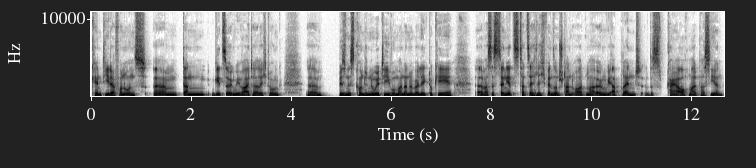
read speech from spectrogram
kennt jeder von uns. Ähm, dann geht es irgendwie weiter Richtung ähm, Business Continuity, wo man dann überlegt, okay, äh, was ist denn jetzt tatsächlich, wenn so ein Standort mal irgendwie abbrennt? Das kann ja auch mal passieren.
